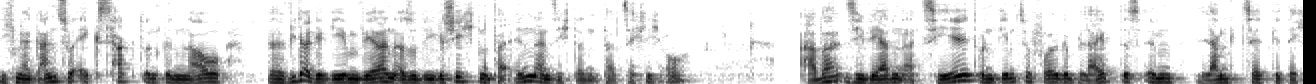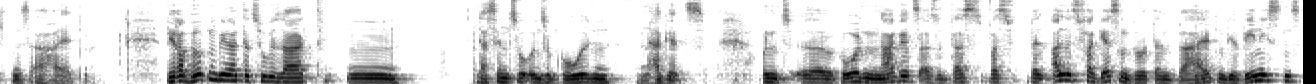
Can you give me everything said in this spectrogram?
nicht mehr ganz so exakt und genau äh, wiedergegeben werden. Also die Geschichten verändern sich dann tatsächlich auch. Aber sie werden erzählt und demzufolge bleibt es im Langzeitgedächtnis erhalten. Vera Birkenbiel hat dazu gesagt, hm, das sind so unsere Golden Nuggets. Und äh, Golden Nuggets, also das, was, wenn alles vergessen wird, dann behalten wir wenigstens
